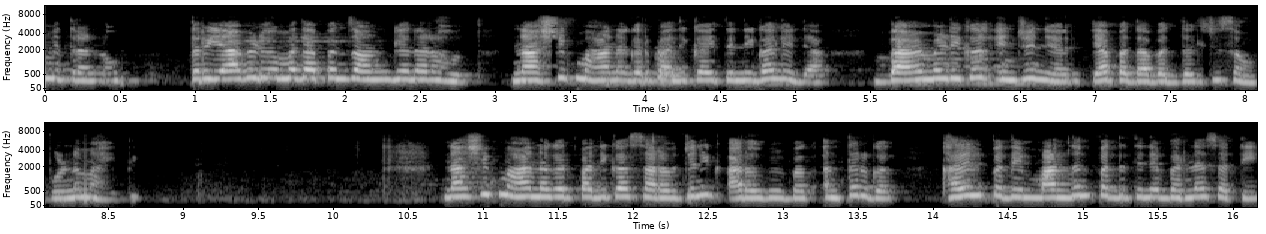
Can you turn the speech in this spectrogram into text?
मित्रांनो. तर या व्हिडिओमध्ये आपण जाणून घेणार आहोत नाशिक महानगरपालिका येथे निघालेल्या बायोमेडिकल इंजिनियर या पदाबद्दलची संपूर्ण माहिती. नाशिक महानगरपालिका सार्वजनिक आरोग्य विभाग अंतर्गत खालील पदे मानधन पद्धतीने भरण्यासाठी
